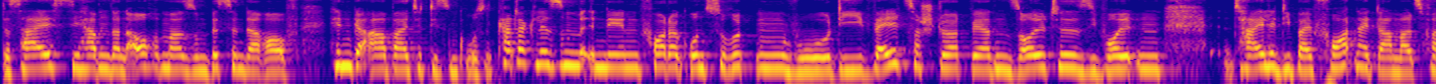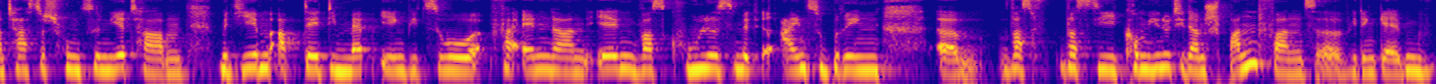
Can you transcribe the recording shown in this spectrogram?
Das heißt, sie haben dann auch immer so ein bisschen darauf hingearbeitet, diesen großen Kataklysm in den Vordergrund zu rücken, wo die Welt zerstört werden sollte. Sie wollten Teile, die bei Fortnite damals fantastisch funktioniert haben, mit jedem Update die Map irgendwie zu verändern, irgendwas Cooles mit einzubringen, äh, was, was die Community dann spannend fand, äh, wie den gelben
